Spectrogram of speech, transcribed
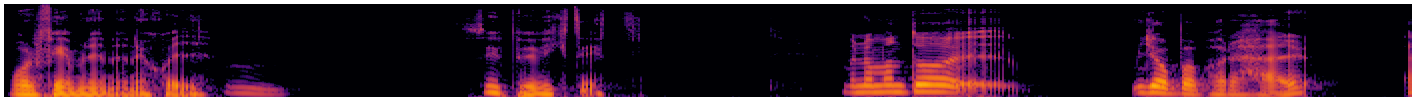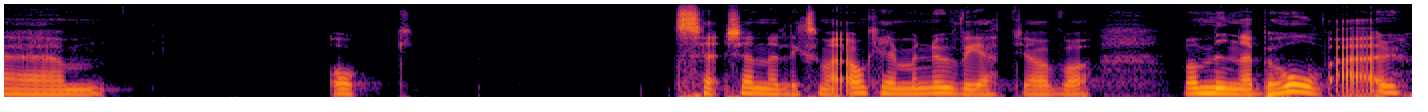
vår feminina energi. Mm. Superviktigt. Men om man då eh, jobbar på det här ehm, och känner liksom att okej, men nu vet jag vad, vad mina behov är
